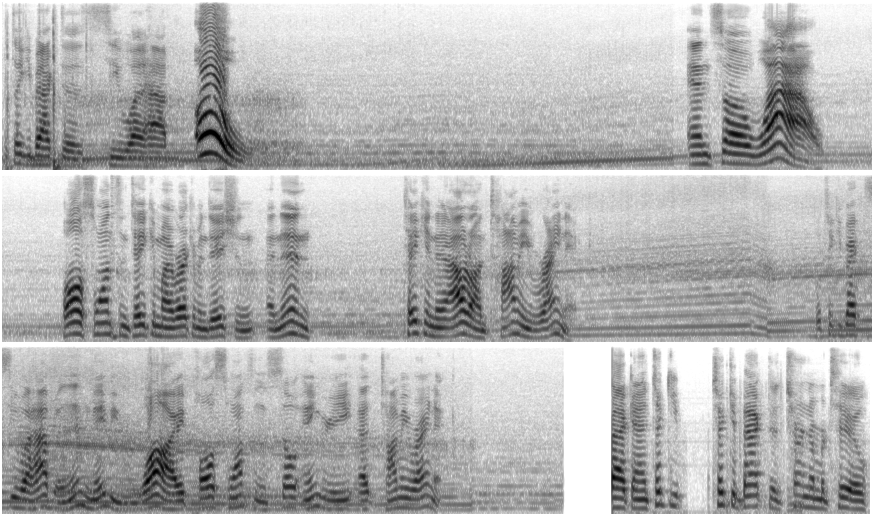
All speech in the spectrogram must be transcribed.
We'll take you back to see what happened. Oh! And so, wow. Paul Swanson taking my recommendation, and then taking it out on Tommy Reinick. We'll take you back to see what happened, and then maybe why Paul Swanson is so angry at Tommy Reinick. Back, and I took you took it back to turn number two,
